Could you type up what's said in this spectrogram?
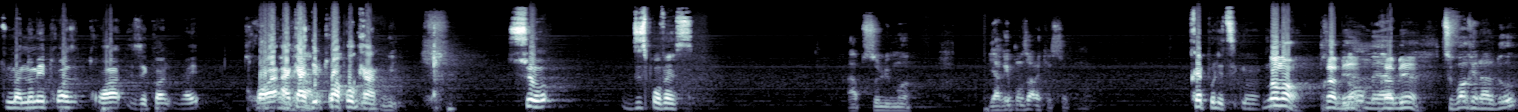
tu m'as nommé trois, trois écoles, right? Trois, programmes. trois programmes Oui, sur 10 provinces. absolument. Il a répondu à la question. Très politiquement. Non, non, très bien, Non, mais- très bien. Tu vois, Ronaldo,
